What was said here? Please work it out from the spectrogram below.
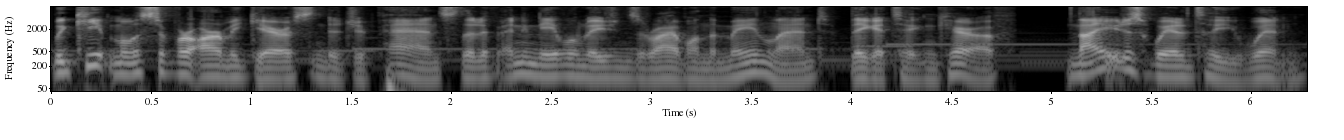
We keep most of our army garrisoned in Japan so that if any naval invasions arrive on the mainland, they get taken care of. Now you just wait until you win.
